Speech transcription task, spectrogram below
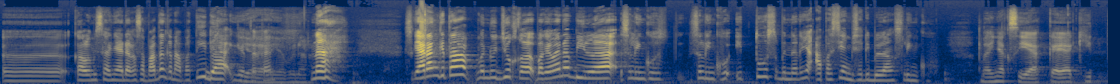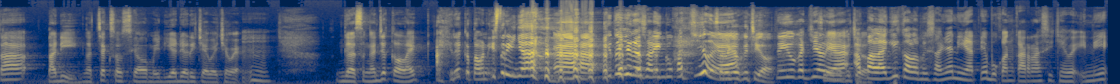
eh, kalau misalnya ada kesempatan kenapa tidak gitu Iya, kan iya, benar. nah sekarang kita menuju ke bagaimana bila selingkuh selingkuh itu sebenarnya apa sih yang bisa dibilang selingkuh banyak sih ya kayak kita tadi ngecek sosial media dari cewek-cewek Mm. Nggak sengaja ke like akhirnya ketahuan istrinya Ah, itu juga selingkuh kecil ya Selingkuh kecil. selingkuh kecil Selingkuh ya kecil. apalagi kalau misalnya niatnya bukan karena si cewek ini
